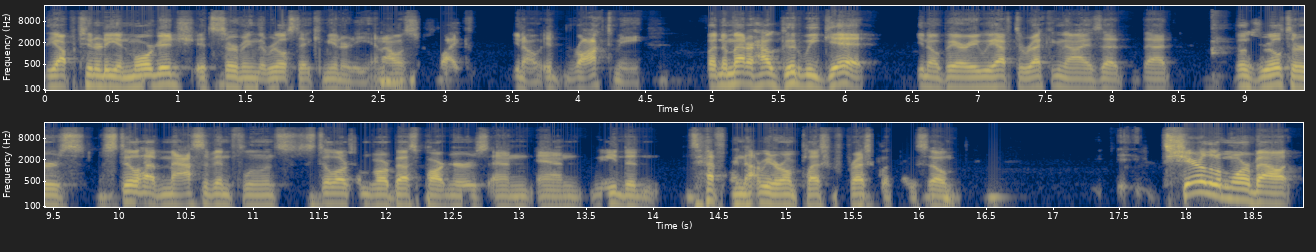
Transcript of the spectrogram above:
the opportunity in mortgage, it's serving the real estate community. And I was like, you know, it rocked me. But no matter how good we get, you know, Barry, we have to recognize that that those realtors still have massive influence, still are some of our best partners, and and we need to definitely not read our own press press clippings. So, share a little more about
